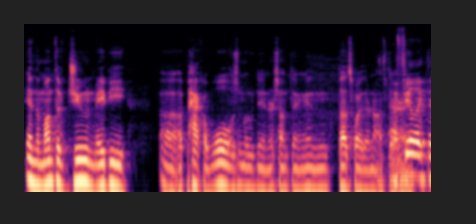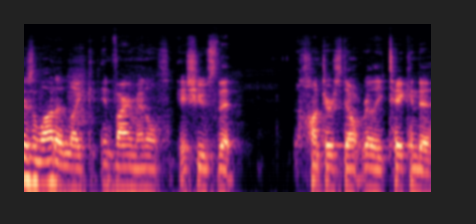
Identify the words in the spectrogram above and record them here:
in the month of june maybe uh, a pack of wolves moved in or something and that's why they're not there I feel like there's a lot of like environmental issues that hunters don't really take into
